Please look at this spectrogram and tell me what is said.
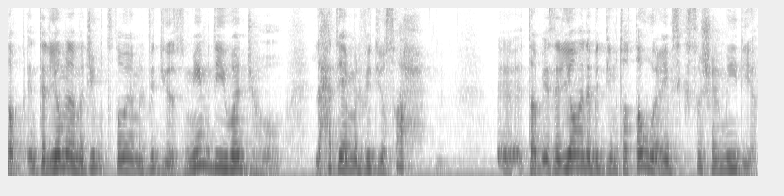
طب انت اليوم لما تجيب متطوع يعمل videos مين بدي يوجهه لحتى يعمل فيديو صح؟ إيه، طب إذا اليوم أنا بدي متطوع يمسك ال social media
